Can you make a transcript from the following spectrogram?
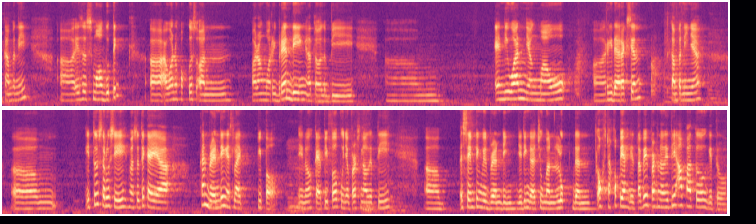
company. Uh, it's a small boutique. Uh, I want to focus on orang mau rebranding atau lebih um, anyone yang mau uh, redirection company-nya. Um, itu seru sih, maksudnya kayak kan branding is like people, you know, kayak people punya personality. Uh, same thing with branding. Jadi nggak cuman look dan oh cakep ya gitu, tapi personality apa tuh gitu.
